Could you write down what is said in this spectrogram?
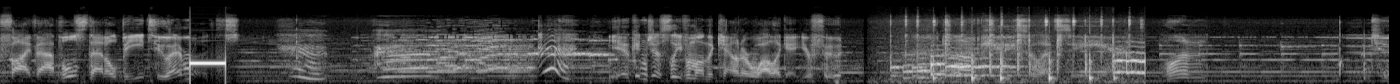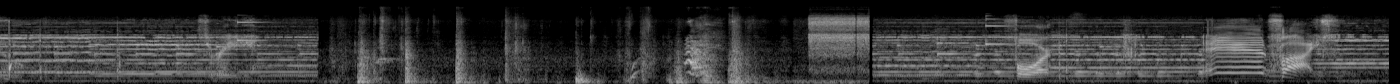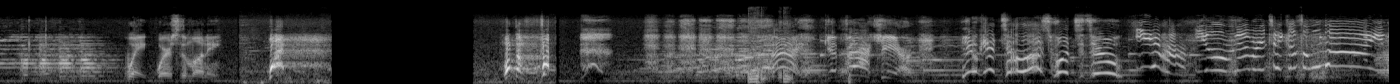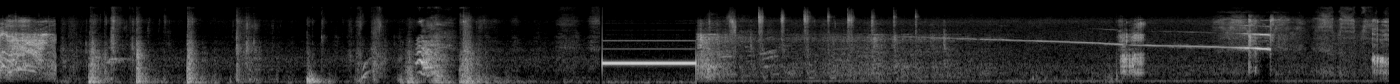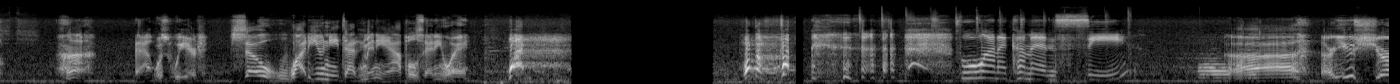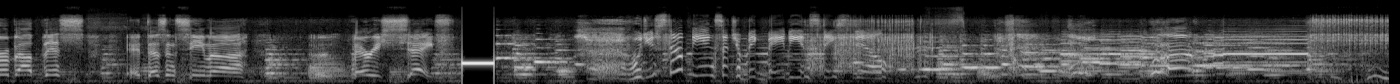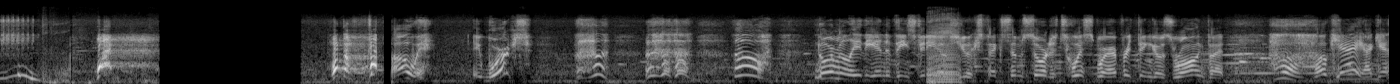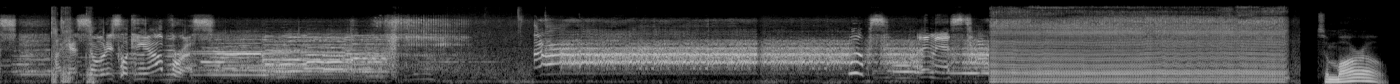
five apples, that'll be two emeralds. You can just leave them on the counter while I get your food. Okay, so let's see here. One, two, three. Four. And five. Wait, where's the money? What? What the fuck? hey, get back here! You can tell us what to do! Yeah, you'll never take us alive! That. So, why do you need that many apples anyway? What? What the fuck? Wanna come and see? Uh, are you sure about this? It doesn't seem, uh, very safe. Would you stop being such a big it, it worked? oh, normally at the end of these videos you expect some sort of twist where everything goes wrong, but oh, okay, I guess I guess somebody's looking out for us. Ah! Whoops, I missed. Tomorrow,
